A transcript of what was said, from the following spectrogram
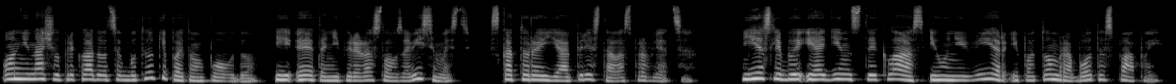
он не начал прикладываться к бутылке по этому поводу, и это не переросло в зависимость, с которой я перестала справляться. Если бы и одиннадцатый класс, и универ, и потом работа с папой.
